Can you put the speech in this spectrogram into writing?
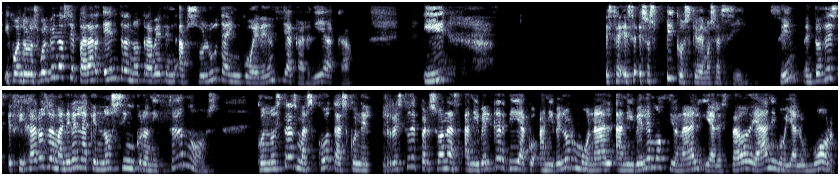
y cuando los vuelven a separar entran otra vez en absoluta incoherencia cardíaca y esos picos que vemos así, ¿sí? Entonces, fijaros la manera en la que nos sincronizamos con nuestras mascotas, con el resto de personas a nivel cardíaco, a nivel hormonal, a nivel emocional y al estado de ánimo y al humor.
